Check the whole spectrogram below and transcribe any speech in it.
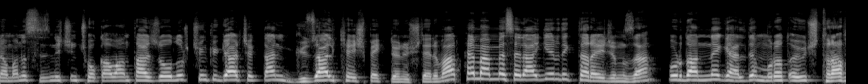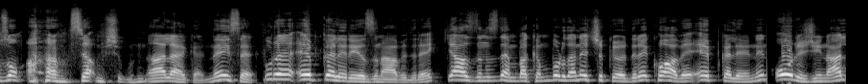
oynamanız sizin için çok avantajlı olur. Çünkü gerçekten güzel cashback dönüşleri var. Hemen mesela girdik tarayıcımıza. Buradan ne geldi? Murat Övüç Trabzon araması yapmışım. Bu ne alaka? Neyse. Buraya App Gallery yazın abi direkt. Yazdınız değil mi? Bakın burada ne çıkıyor direkt? Huawei App Gallery'nin orijinal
